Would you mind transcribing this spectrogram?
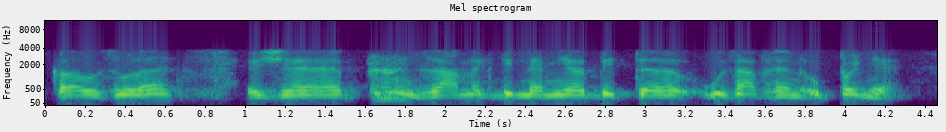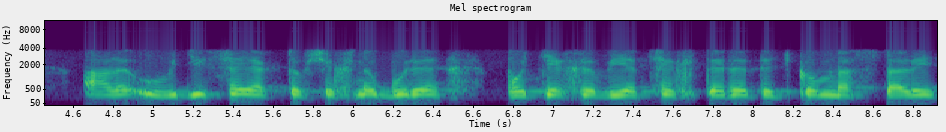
klauzule, že zámek by neměl být eh, uzavřen úplně ale uvidí se, jak to všechno bude po těch věcech, které teď nastaly,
